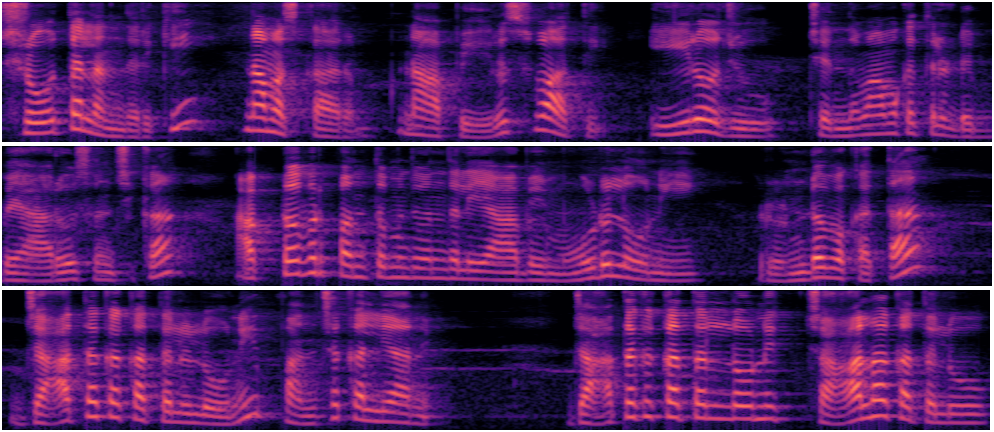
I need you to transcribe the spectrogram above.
శ్రోతలందరికీ నమస్కారం. నా పేరు స్వాతి. ఈరోజు చందమామ కథల డెబ్బై ఆరో సంచిక అక్టోబర్ పంతొమ్మిది వందల యాభై మూడులోని రెండవ కథ జాతక కథలులోని పంచకళ్యాణి. జాతక కథల్లోని చాలా కథలు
